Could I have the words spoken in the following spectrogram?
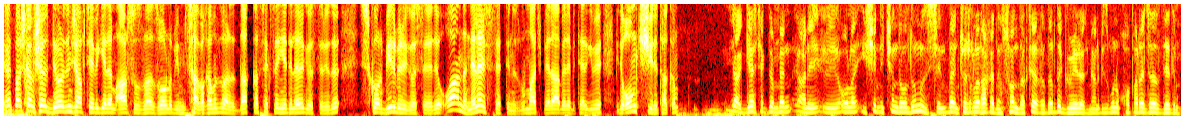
Evet başkanım şöyle dördüncü haftaya bir gelelim. Arsuz'la zorlu bir müsabakamız vardı. Dakika 87'leri gösteriyordu. Skor 1-1'i gösteriyordu. O anda neler hissettiniz? Bu maç berabere biter gibi. Bir de 10 kişiydi takım. Ya gerçekten ben hani e, olan işin içinde olduğumuz için ben çocuklara hakikaten son dakikaya kadar da güveniyordum. Yani biz bunu koparacağız dedim.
